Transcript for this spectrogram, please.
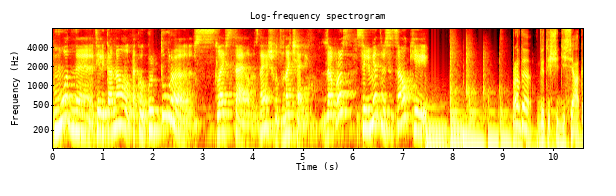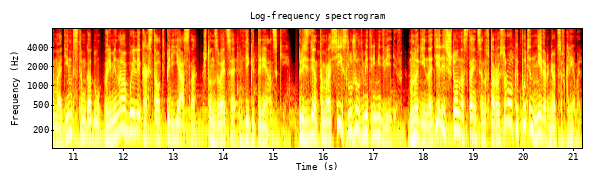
модный телеканал, такой культура с лайфстайлом, знаешь, вот в начале. Запрос с элементами социалки Правда, в 2010 и 2011 году времена были, как стало теперь ясно, что называется вегетарианские. Президентом России служил Дмитрий Медведев. Многие надеялись, что он останется на второй срок и Путин не вернется в Кремль.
